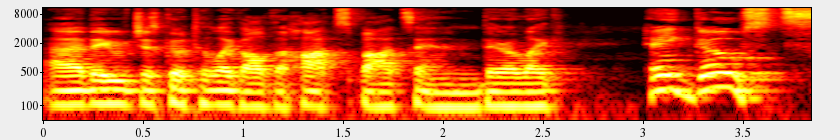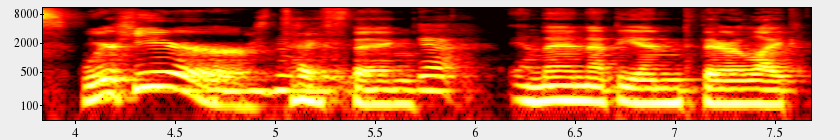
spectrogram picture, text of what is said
Uh, they would just go to like all the hot spots, and they're like, "Hey, ghosts, we're here," type thing. Yeah. And then at the end, they're like,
